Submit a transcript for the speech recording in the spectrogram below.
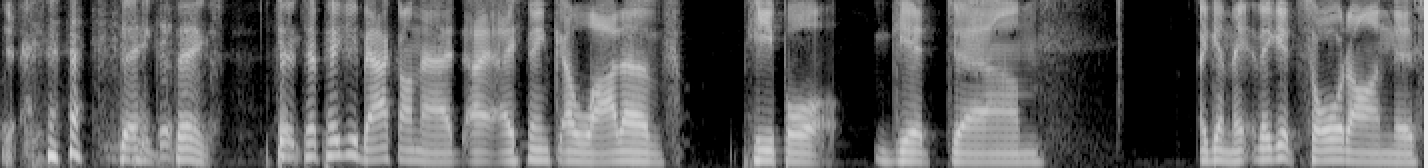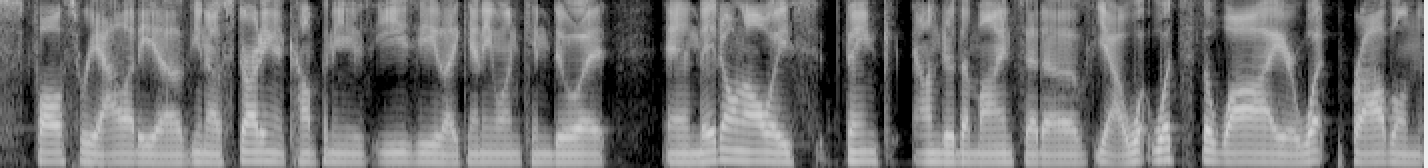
But, yeah Thanks, thanks. to, to piggyback on that, I, I think a lot of people get um, again they, they get sold on this false reality of you know starting a company is easy, like anyone can do it, and they don't always think under the mindset of yeah, what, what's the why or what problem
